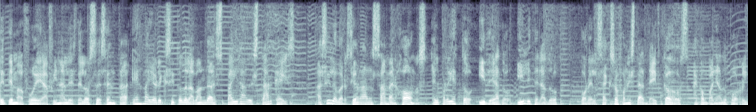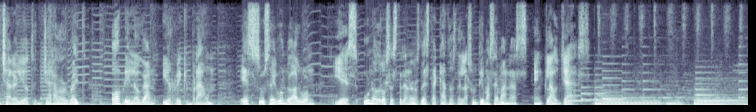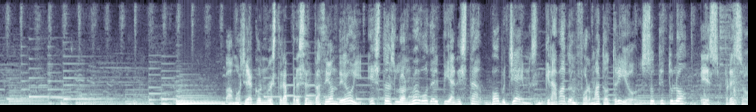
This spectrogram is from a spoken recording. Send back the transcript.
Este tema fue a finales de los 60 el mayor éxito de la banda Spiral Starcase. Así lo versionan Summer Horns, el proyecto ideado y liderado por el saxofonista Dave Coase, acompañado por Richard Elliot, Gerald Wright Aubrey Logan y Rick Brown. Es su segundo álbum y es uno de los estrenos destacados de las últimas semanas en Cloud Jazz. Vamos ya con nuestra presentación de hoy. Esto es lo nuevo del pianista Bob James, grabado en formato trío. Su título Espresso.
